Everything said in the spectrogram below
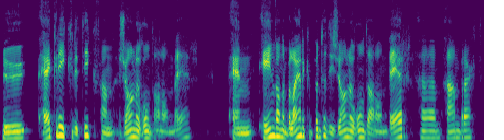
Nu, hij kreeg kritiek van Jean Leroux d'Alembert. En een van de belangrijke punten die Jean Leroux d'Alembert uh, aanbracht,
